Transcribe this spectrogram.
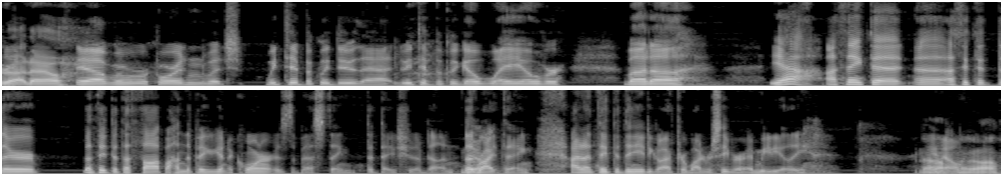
right now. Yeah, when we're recording, which we typically do that. We typically go way over. But uh yeah, I think that uh, I think that they're I think that the thought behind the pick getting a corner is the best thing that they should have done. The Yeah. right thing. I don't think that they need to go after a wide receiver immediately. No, You know. no.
